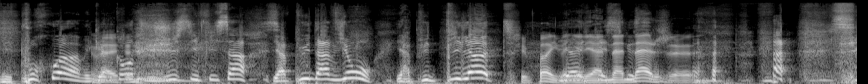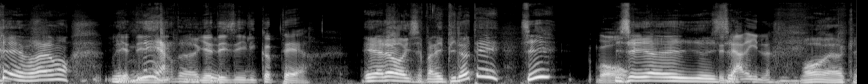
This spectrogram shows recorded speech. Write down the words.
mais pourquoi? Mais Bah, comment je- tu justifies ça? Il y a plus d'avions il y a plus de pilotes Je sais pas, il va y aller à que nanage. c'est euh, vraiment Il y a des, merde il y a des hélicoptères. et alors il sait pas les piloter si? Bon, euh, c'est Daryl. bon ouais ok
